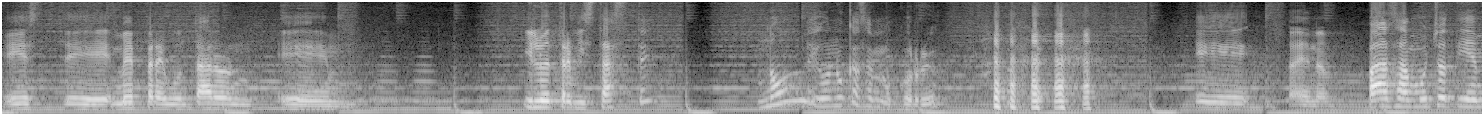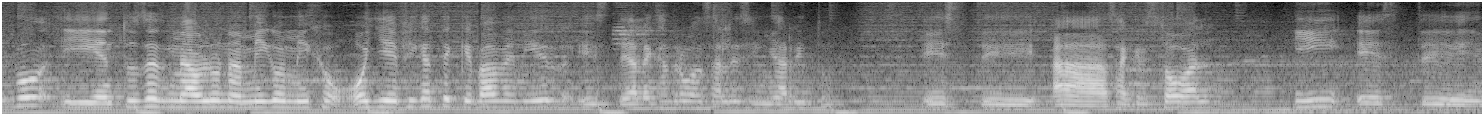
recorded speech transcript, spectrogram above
este, me preguntaron, em, ¿y lo entrevistaste? No, digo, nunca se me ocurrió. Eh, bueno, pasa mucho tiempo y entonces me habla un amigo y me dijo, oye, fíjate que va a venir este, Alejandro González Iñárritu este, a San Cristóbal y este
